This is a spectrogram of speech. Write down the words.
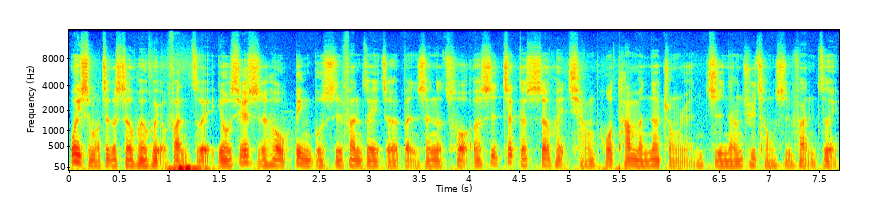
为什么这个社会会有犯罪？有些时候并不是犯罪者本身的错，而是这个社会强迫他们那种人只能去从事犯罪。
